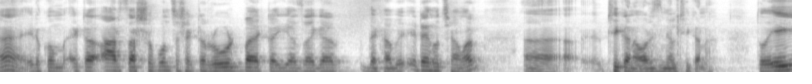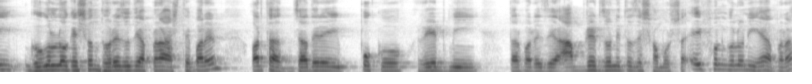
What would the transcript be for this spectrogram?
হ্যাঁ এরকম একটা আর চারশো পঞ্চাশ একটা রোড বা একটা ইয়া জায়গার দেখাবে, এটাই হচ্ছে আমার ঠিকানা অরিজিনাল ঠিকানা। তো এই গুগল লোকেশন ধরে যদি আপনারা আসতে পারেন অর্থাৎ যাদের এই পোকো, রেডমি, তারপরে যে আপডেট জনিত যে সমস্যা, এই ফোনগুলো নিয়ে আপনারা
